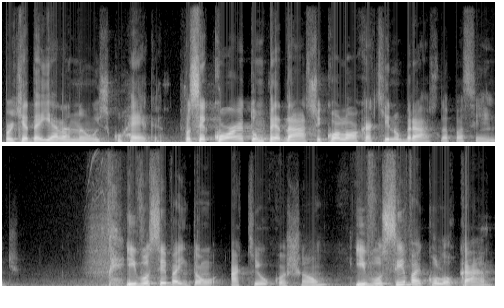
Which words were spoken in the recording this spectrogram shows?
porque daí ela não escorrega. Você corta um pedaço e coloca aqui no braço da paciente. E você vai então aqui o colchão e você vai colocar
